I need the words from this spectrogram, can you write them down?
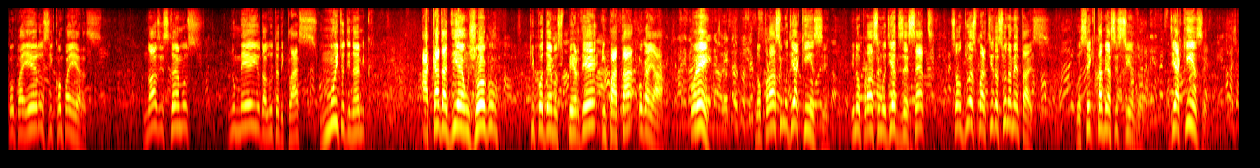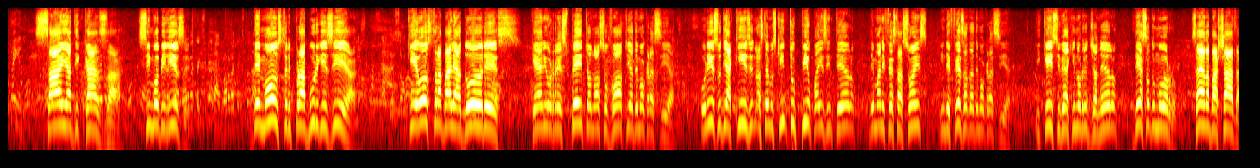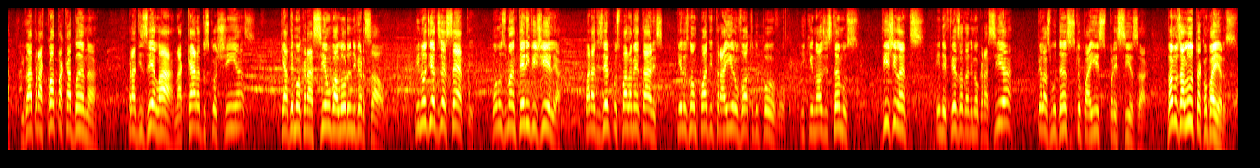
companheiros e companheiras. Nós estamos no meio da luta de classes, muito dinâmica. A cada dia é um jogo que podemos perder, empatar ou ganhar. Porém, no próximo dia 15 e no próximo dia 17, são duas partidas fundamentais. Você que está me assistindo, dia 15, saia de casa, se mobilize, demonstre para a burguesia que os trabalhadores querem o respeito ao nosso voto e à democracia. Por isso, dia 15, nós temos que entupir o país inteiro de manifestações em defesa da democracia. E quem estiver aqui no Rio de Janeiro, desça do morro, saia da Baixada e vai para Copacabana para dizer lá, na cara dos coxinhas, que a democracia é um valor universal. E no dia 17, vamos manter em vigília para dizer para os parlamentares que eles não podem trair o voto do povo e que nós estamos vigilantes em defesa da democracia pelas mudanças que o país precisa. Vamos à luta, companheiros!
